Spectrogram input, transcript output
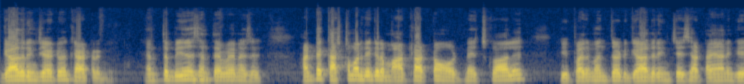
గ్యాదరింగ్ చేయటం క్యాటరింగ్ ఎంత బిజినెస్ ఎంత అవేర్నెస్ అంటే కస్టమర్ దగ్గర మాట్లాడటం ఒకటి నేర్చుకోవాలి. ఈ పది మందితో గ్యాదరింగ్ చేసి ఆ టయానికి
